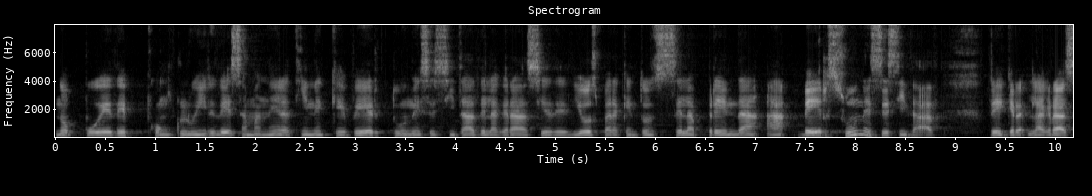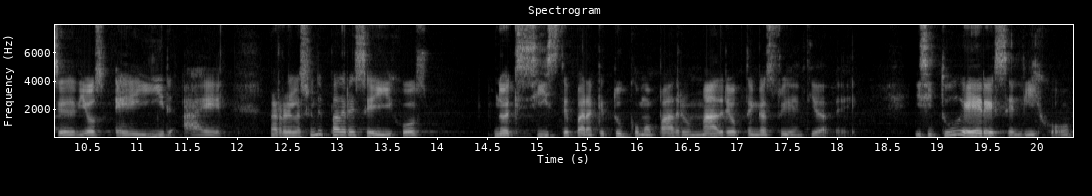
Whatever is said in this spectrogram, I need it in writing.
No puede concluir de esa manera. Tiene que ver tu necesidad de la gracia de Dios para que entonces él aprenda a ver su necesidad de la gracia de Dios e ir a Él. La relación de padres e hijos no existe para que tú como padre o madre obtengas tu identidad de él. Y si tú eres el hijo,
